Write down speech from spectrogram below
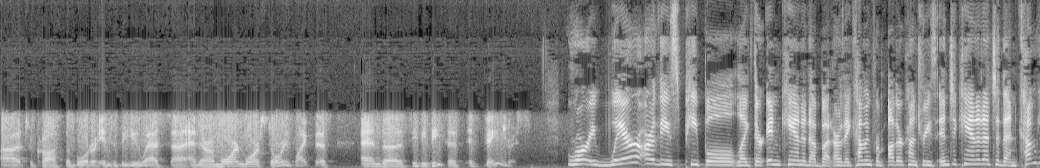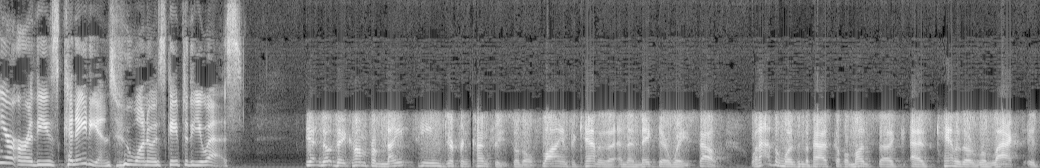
uh, to cross the border into the U.S. Uh, and there are more and more stories like this. And the uh, CBP says it's dangerous. Rory, where are these people? Like they're in Canada, but are they coming from other countries into Canada to then come here, or are these Canadians who want to escape to the U.S.? Yeah, no, they come from 19 different countries, so they'll fly into Canada and then make their way south. What happened was in the past couple of months, uh, as Canada relaxed its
